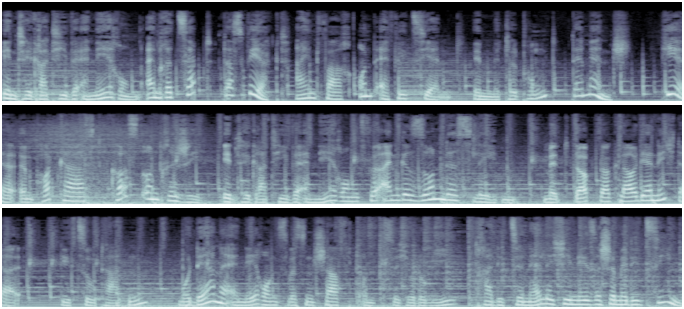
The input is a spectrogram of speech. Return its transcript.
Integrative Ernährung, ein Rezept, das wirkt, einfach und effizient. Im Mittelpunkt der Mensch. Hier im Podcast Kost und Regie. Integrative Ernährung für ein gesundes Leben. Mit Dr. Claudia Nichtal. Die Zutaten: moderne Ernährungswissenschaft und Psychologie, traditionelle chinesische Medizin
